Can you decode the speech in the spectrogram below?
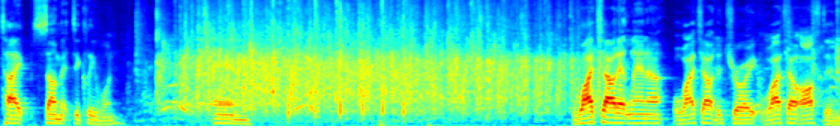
type summit to Cleveland. And watch out Atlanta, watch out Detroit, watch out Austin.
